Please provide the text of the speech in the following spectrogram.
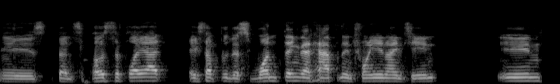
he's been supposed to play at, except for this one thing that happened in 2019. In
